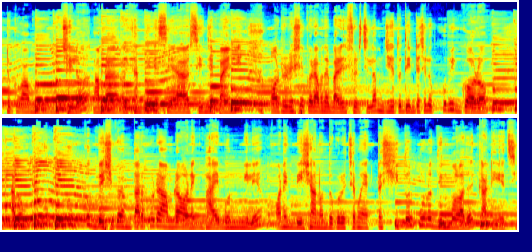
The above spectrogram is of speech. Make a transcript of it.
একটু কম ছিল আমরা ওইখান থেকে সিনজে পাইনি অটো রিক্সা করে আমাদের বাড়ি ফিরছিলাম। যেহেতু দিনটা ছিল খুবই গরম এবং খুব বেশি গরম তারপরে আমরা অনেক ভাই বোন মিলে অনেক বেশি আনন্দ করেছি এবং একটা শীতলপূর্ণ দিন বলা যায় কাটিয়েছি।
